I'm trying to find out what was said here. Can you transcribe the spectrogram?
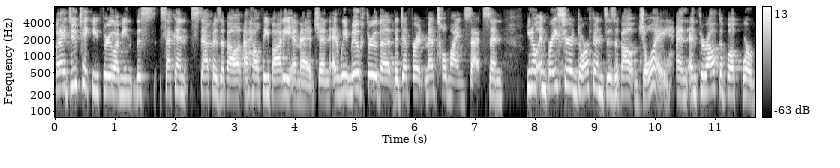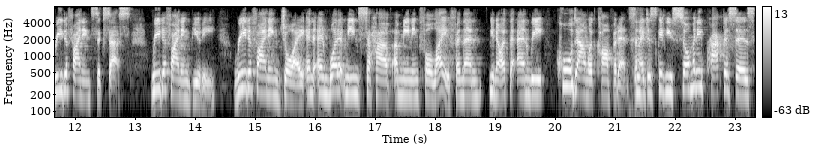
but I do take you through. I mean, this second step is about a healthy body image, and and we move through the the different mental mindsets and. You know, embrace your endorphins is about joy. And, and throughout the book, we're redefining success, redefining beauty, redefining joy, and, and what it means to have a meaningful life. And then, you know, at the end, we cool down with confidence. And I just give you so many practices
